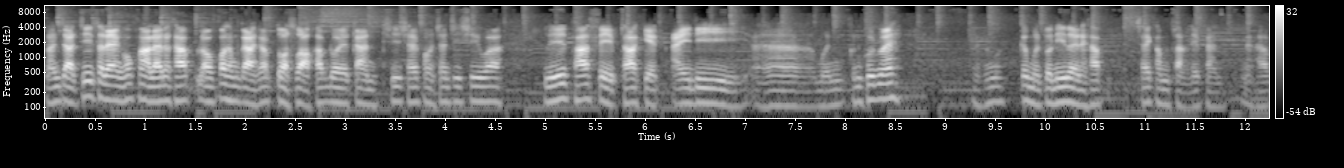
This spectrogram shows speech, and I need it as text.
หลังจากที่แสดงข้อความแล้วนะครับ เราก็ทำการครับตรวจสอบครับโดยการที่ใช้ฟังก์ชันที่ชื่อว่า read passive target id อ่าเหมือนคุ้นๆไหมก็เหมือนตัวนี้เลยนะครับ ใช้คำสั่งเดียวกันนะครับ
